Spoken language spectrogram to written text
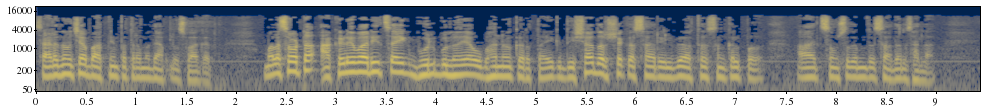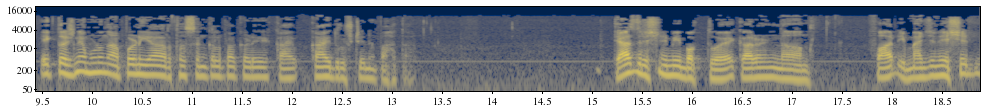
साडेनऊच्या बातमीपत्रामध्ये आपलं स्वागत. मला असं वाटतं आकडेवारीचा एक भूलभुलया उभा न करता एक दिशादर्शक असा रेल्वे अर्थसंकल्प आज संसदेमध्ये सादर झाला. एक तज्ज्ञ म्हणून आपण या अर्थसंकल्पाकडे काय काय दृष्टीने पाहता? त्याच दृष्टीने मी बघतोय कारण फार इमॅजिनेशन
